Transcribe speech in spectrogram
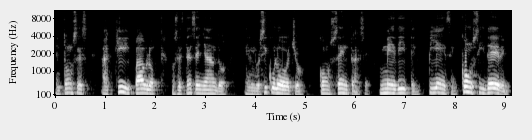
Entonces, aquí Pablo nos está enseñando en el versículo 8, concéntranse, mediten, piensen, consideren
